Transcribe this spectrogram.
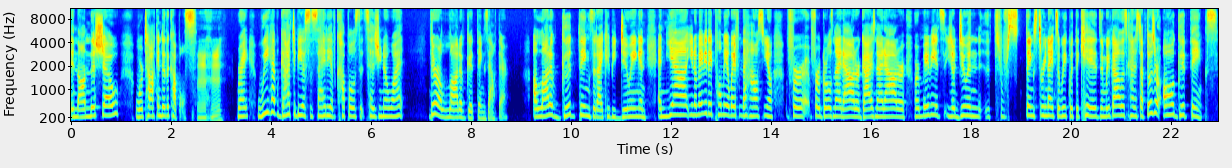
and on this show, we're talking to the couples, mm-hmm. right? We have got to be a society of couples that says, you know what? There are a lot of good things out there a lot of good things that I could be doing and and yeah, you know, maybe they pull me away from the house, you know, for for girls night out or guys night out or or maybe it's, you know, doing th- things 3 nights a week with the kids and we've got all this kind of stuff. Those are all good things.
